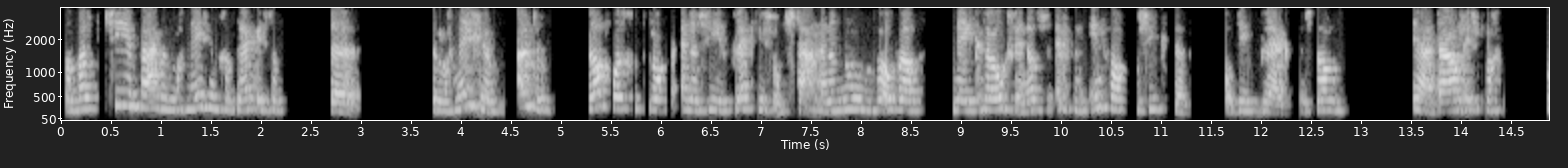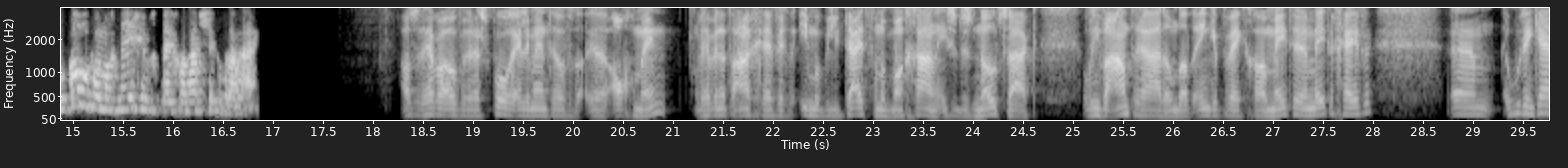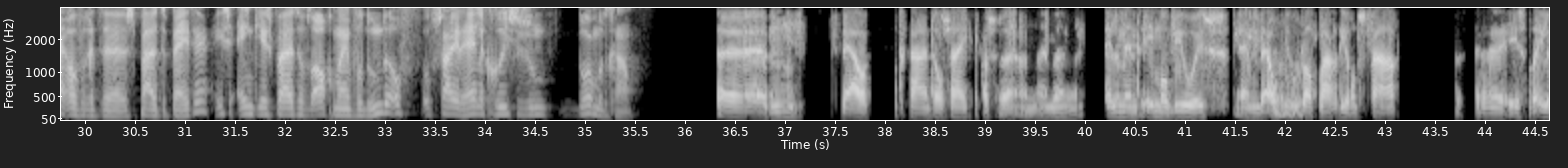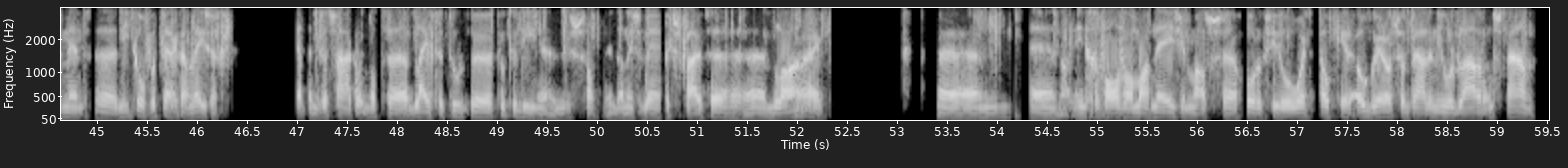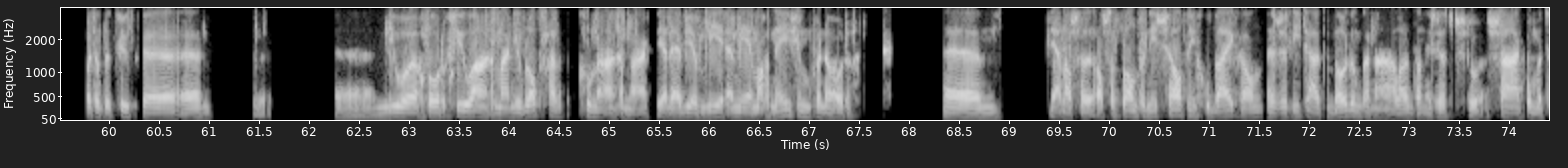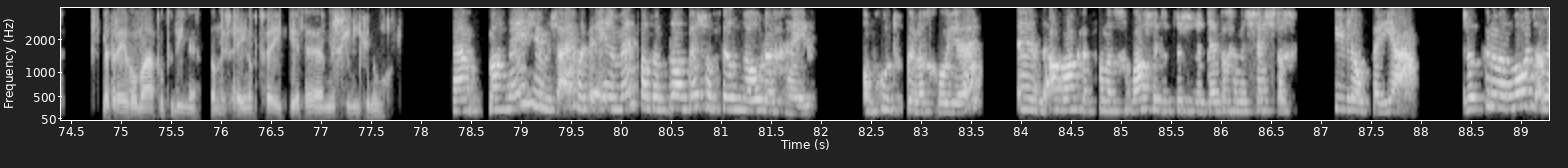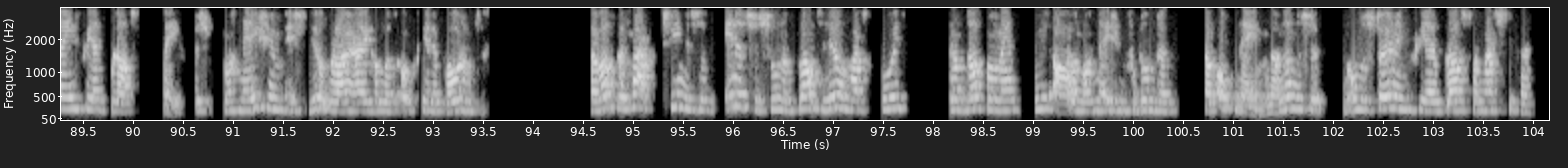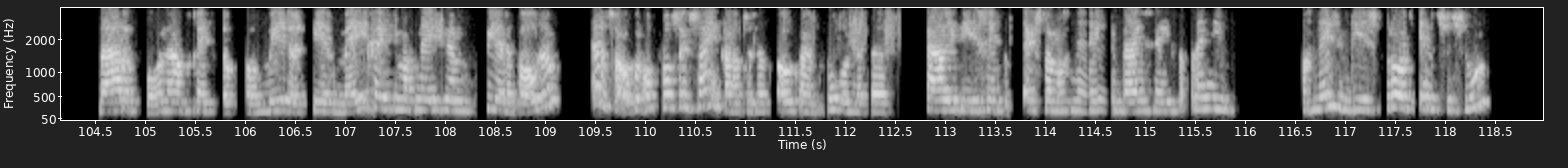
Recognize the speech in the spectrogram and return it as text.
Want wat zie je vaak met magnesiumgebrek is dat de, de magnesium uit het blad wordt getrokken en dan zie je vlekjes ontstaan. En dat noemen we ook wel necrose. En dat is echt een invalziekte op die plek. Dus dan, ja, daarom is voorkomen van magnesiumgebrek gewoon hartstikke belangrijk. Als we het hebben over eh, sporenelementen over het uh, algemeen. We hebben net al aangegeven, de immobiliteit van het mangaan is het dus noodzaak, of in ieder geval aan te raden, om dat één keer per week gewoon mee te, mee te geven. Um, hoe denk jij over het uh, spuiten, Peter? Is één keer spuiten over het algemeen voldoende? Of, of zou je het hele groeiseizoen door moeten gaan? Um, nou, wat ik net al zei, als een, een element immobiel is en bij elke nieuwe bladlaag die ontstaat, uh, is dat element uh, niet onbeperkt aanwezig. Ja, dan is het zaak om dat uh, blijft toe, toe, te dienen. Dus dan is werkelijk spuiten belangrijk. Ehm, nou, in het geval van magnesium als chlorofiel wordt elke keer ook weer, zodra de nieuwe bladeren ontstaan, wordt ook natuurlijk nieuwe chlorofiel aangemaakt, nieuw bladgroen aangemaakt. Ja, daar heb je meer en meer magnesium voor nodig. Um, ja, en als, als de plant er niet zelf niet goed bij kan en ze het niet uit de bodem kan halen, dan is het zaak om het met regelmaat toe te dienen. Dan is één of twee keer uh, misschien niet genoeg. Magnesium is eigenlijk een element wat een plant best wel veel nodig heeft om goed te kunnen groeien. En afhankelijk van het gewas zit het tussen de 30 en de 60 kilo per jaar. Dus dat kunnen we nooit alleen via het blad geven. Dus magnesium is heel belangrijk om dat ook via de bodem te geven. Maar wat we vaak zien is dat in het seizoen een plant heel hard groeit en op dat moment niet alle magnesium voldoende kan opnemen. Nou, dan is een ondersteuning via het blad van hartstikke waardevol. En daarom geef het ook gewoon meerdere keren mee. Geef je magnesium via de bodem. En dat zou ook een oplossing zijn. Je kan natuurlijk ook uh, bijvoorbeeld met de kali die je geeft extra magnesium bijgeven. Alleen die magnesium die je strooit in het seizoen,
